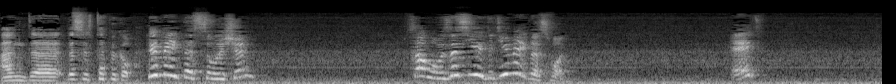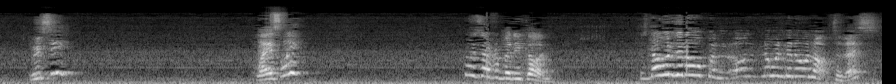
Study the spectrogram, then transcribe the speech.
And uh, this is typical. Who made this solution? Salma, was this you? Did you make this one? Ed? Lucy? Leslie? Where's everybody gone? Is no one going to open? Oh, no one going to own up to this?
